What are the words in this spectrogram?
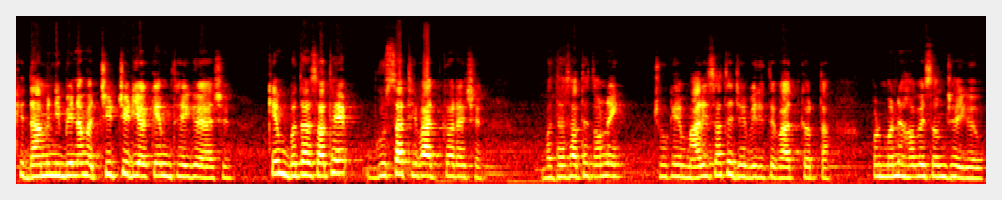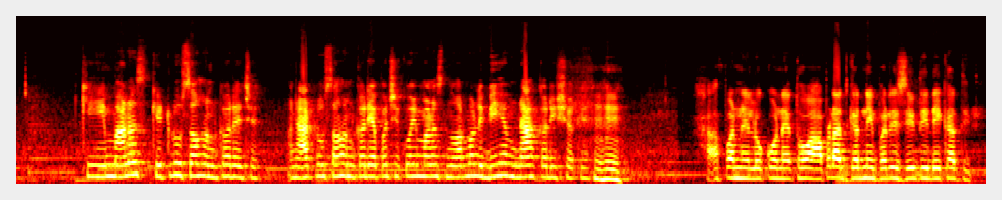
કે દામિની બેન આમાં ચીડચીડિયા કેમ થઈ ગયા છે? કેમ બધા સાથે ગુસ્સાથી વાત કરે છે? બધા સાથે તો નહીં જો કે મારી સાથે જેવી રીતે વાત કરતા. પણ મને હવે સમજાઈ ગયું કે એ માણસ કેટલું સહન કરે છે. અને આટલું સહન કર્યા પછી કોઈ માણસ નોર્મલી બિહેવ ના કરી શકે. આપણને લોકોને તો આપણા જ ઘરની પરિસ્થિતિ દેખાતી. હતી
